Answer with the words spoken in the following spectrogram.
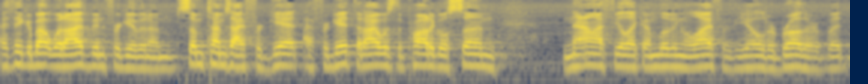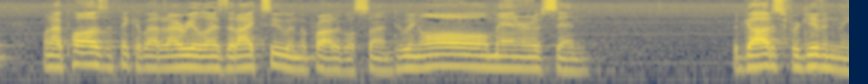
I think about what I've been forgiven. sometimes I forget. I forget that I was the prodigal son. Now I feel like I'm living the life of the elder brother. But when I pause to think about it, I realize that I too am the prodigal son, doing all manner of sin. But God has forgiven me,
